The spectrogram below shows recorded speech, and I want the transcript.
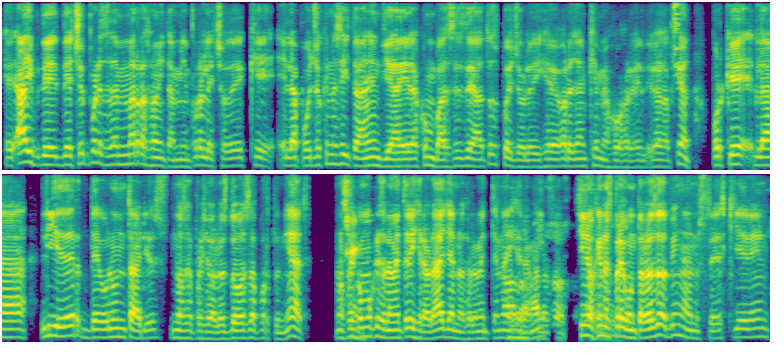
eh, ay, de, de hecho por esa misma razón y también por el hecho de que el apoyo que necesitaban en día era con bases de datos, pues yo le dije a Brian que mejor era la opción, porque la líder de voluntarios nos ofreció a los dos la oportunidad. No fue Sí. como que solamente le dijera a Brian, no solamente me No, dijera no, a a mí, los dos, sino a que nos preguntó a los dos, vengan, ustedes quieren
